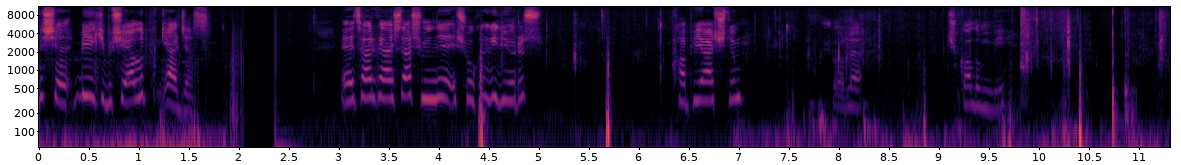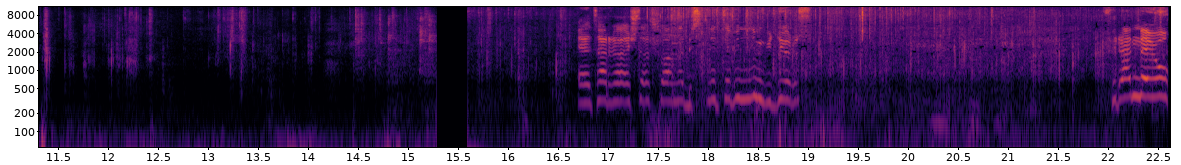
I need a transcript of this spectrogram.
bir şey bir iki bir şey alıp geleceğiz. Evet arkadaşlar şimdi şoka gidiyoruz. Kapıyı açtım. Şöyle çıkalım bir. Evet arkadaşlar şu anda bisiklete bindim gidiyoruz. Fren de yok.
